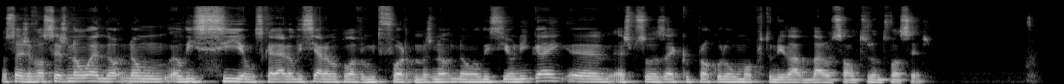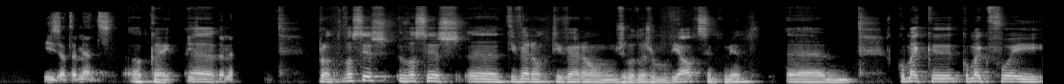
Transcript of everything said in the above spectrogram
Ou seja, vocês não andam, não aliciam, se calhar aliciar é uma palavra muito forte, mas não, não aliciam ninguém, eh, as pessoas é que procuram uma oportunidade de dar o salto junto de vocês. Exatamente. Ok. Eh, Exatamente. Uh, pronto, vocês, vocês uh, tiveram, tiveram jogadores no Mundial recentemente como, é que, como é que foi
